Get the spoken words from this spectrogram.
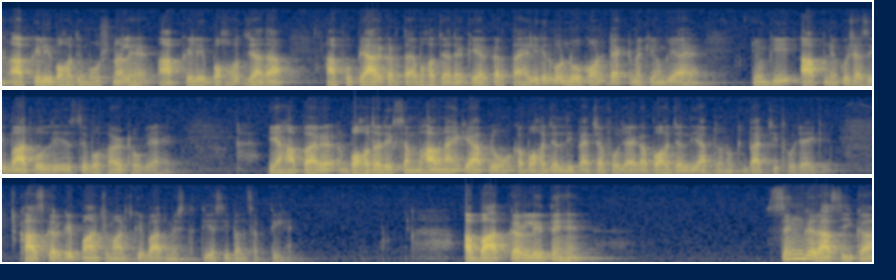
आपके लिए बहुत इमोशनल है, आपके लिए बहुत ज़्यादा आपको प्यार करता है, बहुत ज़्यादा केयर करता है, लेकिन वो नो कांटेक्ट में क्यों गया है? क्योंकि आपने कुछ ऐसी बात बोल दी जिससे वो हर्ट हो गया है। यहाँ पर बहुत अधिक संभावना है कि आप लोगों का बहुत जल्दी पैचअप हो जाएगा, बहुत जल्दी आप दोनों की बातचीत हो जाएगी। खास करके पाँच मार्च के बाद में स्थिति ऐसी बन सकती है। अब बात कर लेते हैं सिंह राशि का,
